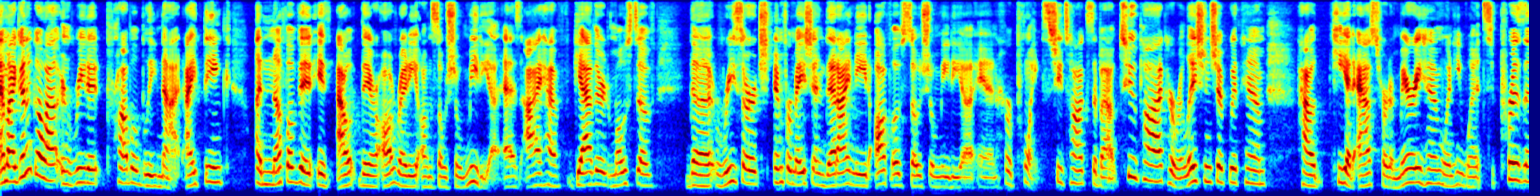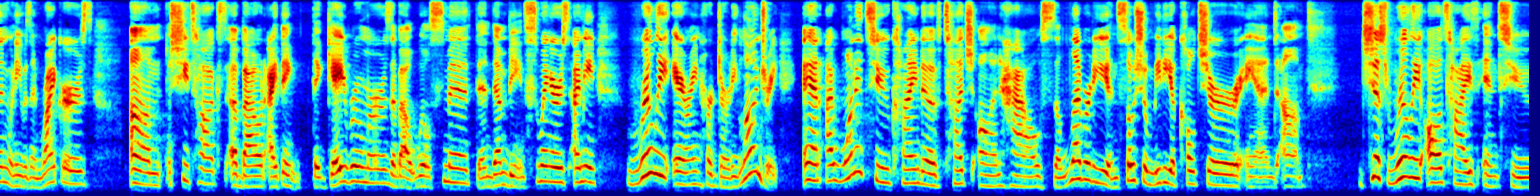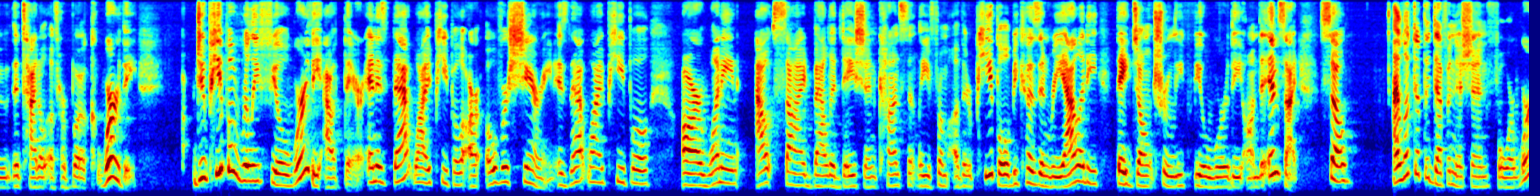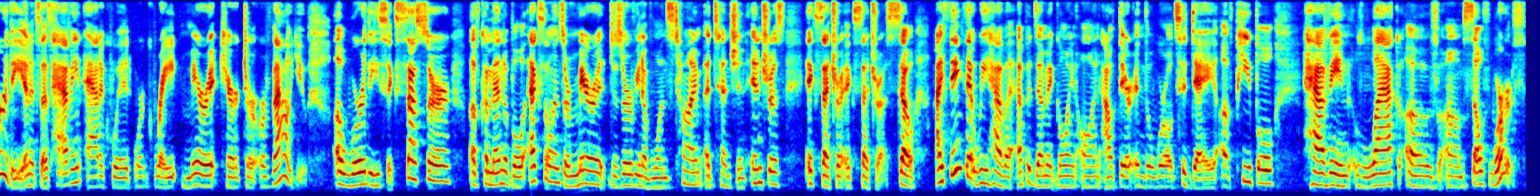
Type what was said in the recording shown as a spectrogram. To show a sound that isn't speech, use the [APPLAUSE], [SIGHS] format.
Am I going to go out and read it? Probably not. I think enough of it is out there already on social media, as I have gathered most of the research information that I need off of social media and her points. She talks about Tupac, her relationship with him, how he had asked her to marry him when he went to prison, when he was in Rikers. Um, she talks about, I think, the gay rumors about Will Smith and them being swingers. I mean, really airing her dirty laundry. And I wanted to kind of touch on how celebrity and social media culture and um, just really all ties into the title of her book, Worthy. Do people really feel worthy out there? And is that why people are oversharing? Is that why people are wanting outside validation constantly from other people because in reality, they don't truly feel worthy on the inside. So I looked up the definition for worthy, and it says having adequate or great merit, character, or value, a worthy successor of commendable excellence or merit, deserving of one's time, attention, interest, etc., etc. So I think that we have an epidemic going on out there in the world today of people having lack of um, self worth.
